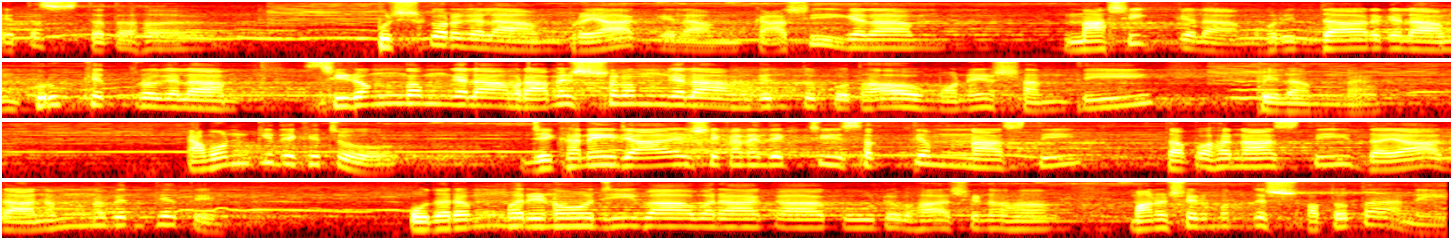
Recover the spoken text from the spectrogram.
इतस्ततः পুষ্কর গেলাম প্রয়াগ গেলাম কাশী গেলাম নাসিক গেলাম হরিদ্বার গেলাম কুরুক্ষেত্র গেলাম শ্রীরঙ্গম গেলাম রামেশ্বরম গেলাম কিন্তু কোথাও মনের শান্তি পেলাম না এমন কি দেখেছ যেখানেই যায় সেখানে দেখছি সত্যম নাস্তি তপহ নাস্তি দয়া দানম ন বিদ্যতে উদরম হরিণো জীবাবরাকা কূট ভাষিণ মানুষের মধ্যে সততা নেই,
